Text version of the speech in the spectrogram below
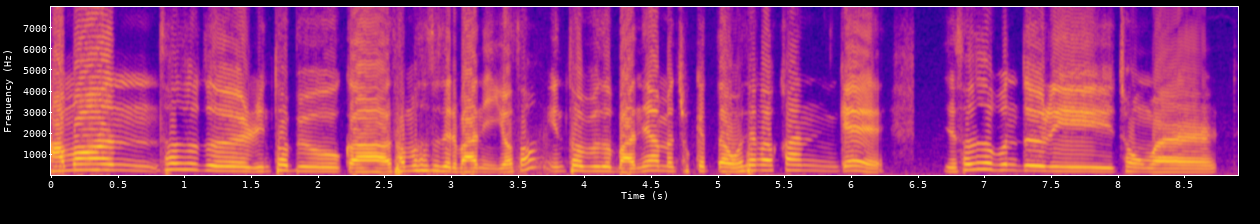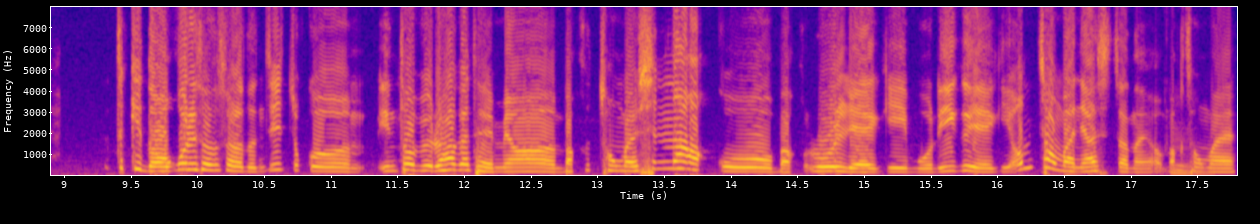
담원 선수들 인터뷰가 담원 선수들이 많이 이겨서 인터뷰도 많이 하면 좋겠다고 생각한 게 이제 선수분들이 정말 특히 너구리 선수라든지 조금 인터뷰를 하게 되면 막 정말 신나갖고 막 롤 얘기, 뭐 리그 얘기 엄청 많이 하시잖아요. 막 음. 정말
